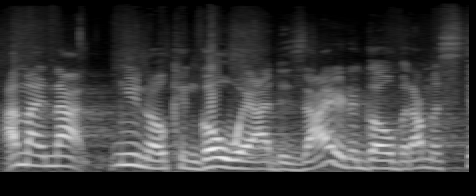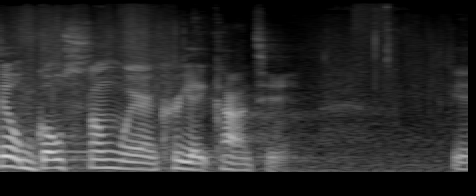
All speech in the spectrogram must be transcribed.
I might not, you know, can go where I desire to go, but I'm gonna still go somewhere and create content. Yeah,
